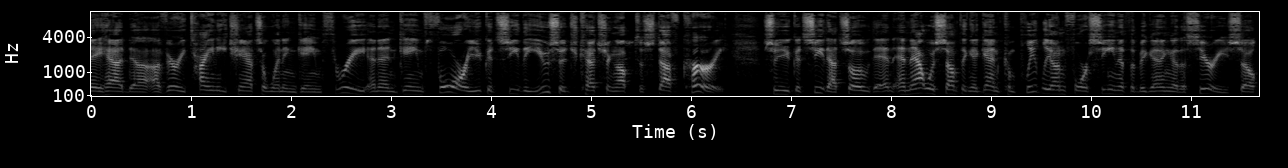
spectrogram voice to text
they had uh, a very tiny chance of winning game three. And then game four, you could see the usage catching up to Steph Curry. So you could see that. So, and, and that was something, again, completely unforeseen at the beginning of the series. So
